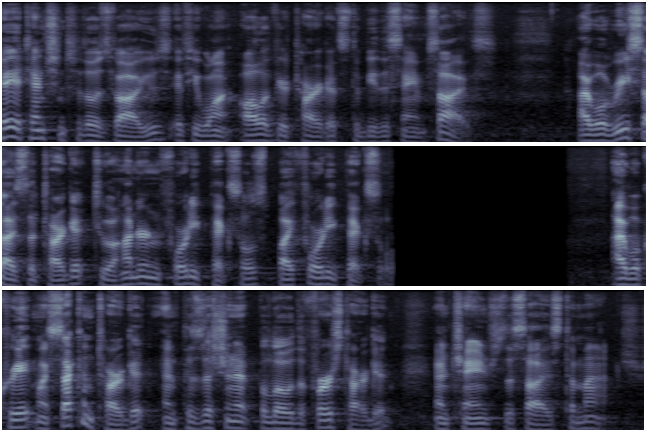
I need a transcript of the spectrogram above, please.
Pay attention to those values if you want all of your targets to be the same size. I will resize the target to 140 pixels by 40 pixels. I will create my second target and position it below the first target and change the size to match.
